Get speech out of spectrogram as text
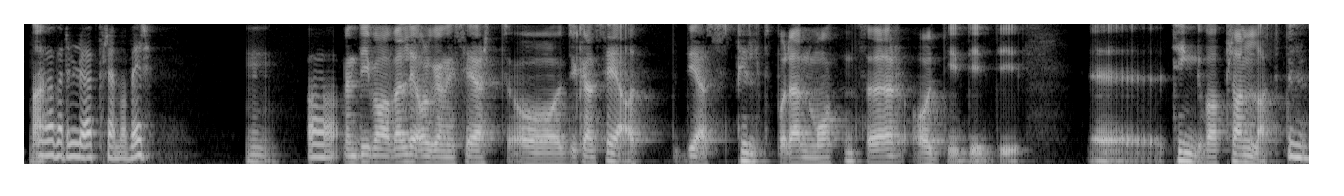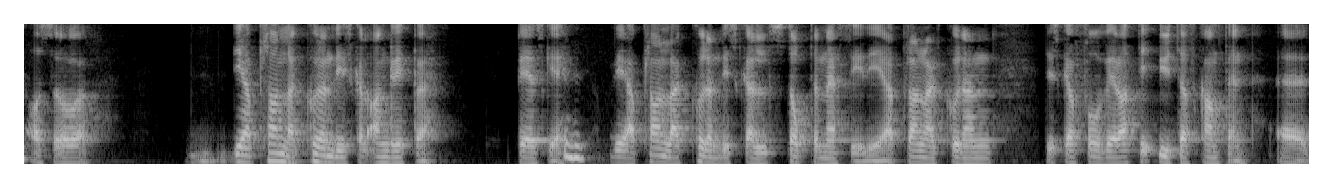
Nei. Det var bare løp fremover. Mm. Og, men de var veldig organisert, og du kan se at de har spilt på den måten før, og de, de, de ting var planlagt. Mm. Altså De har planlagt hvordan de skal angripe PSG. Mm. De har planlagt hvordan de skal stoppe Messi. De har planlagt hvordan de skal få Verratti ut av kampen. Eh,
